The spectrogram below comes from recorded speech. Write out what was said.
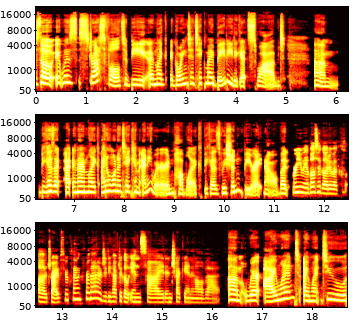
so it was stressful to be and like going to take my baby to get swabbed. Um, because I, I and I'm like, I don't want to take him anywhere in public because we shouldn't be right now. But were you able to go to a, a drive-through clinic for that, or did you have to go inside and check in and all of that? Um, where I went, I went to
